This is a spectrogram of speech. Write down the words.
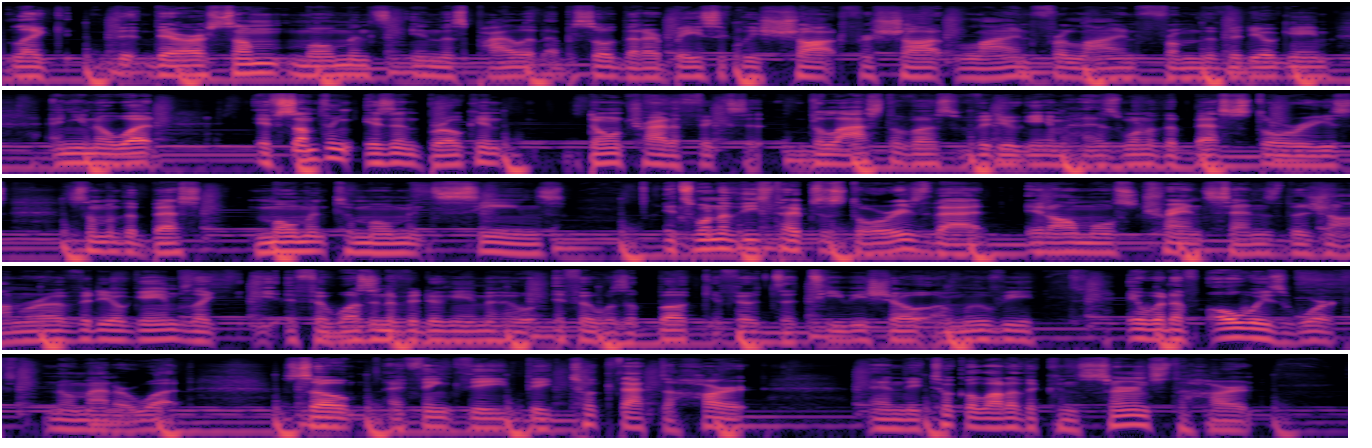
like th- there are some moments in this pilot episode that are basically shot for shot, line for line from the video game, and you know what? If something isn't broken, don't try to fix it. The Last of Us video game has one of the best stories, some of the best moment to moment scenes it's one of these types of stories that it almost transcends the genre of video games. Like if it wasn't a video game, if it, was a book, if it's a TV show, a movie, it would have always worked no matter what. So I think they they took that to heart, and they took a lot of the concerns to heart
